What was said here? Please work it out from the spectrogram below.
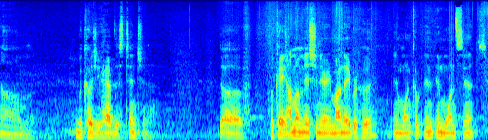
Um, because you have this tension of, okay, I'm a missionary in my neighborhood in one, in, in one sense.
